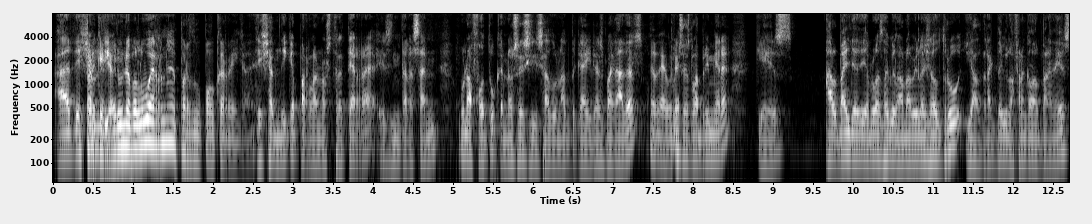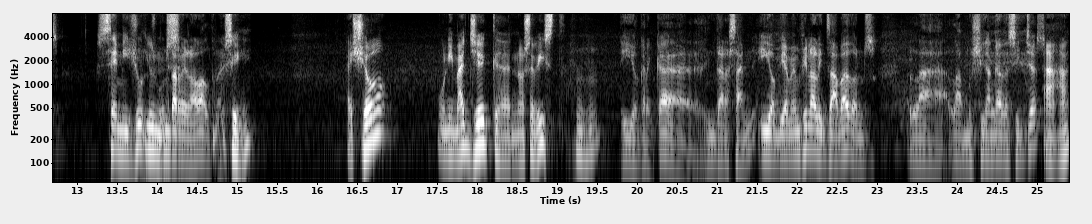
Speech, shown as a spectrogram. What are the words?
Ah, perquè dir- allò era una baluerna per dur pel carrer, allò, eh? Deixa'm dir que per la nostra terra és interessant una foto que no sé si s'ha donat gaires vegades, A veure. potser és la primera, que és el Ball de Diables de Vilanova i la Geltrú i el Drac de Vilafranca del Penedès semijunts, Junts. un darrere l'altre. Sí. Això, una imatge que no s'ha vist. I jo crec que interessant. I, òbviament, finalitzava, doncs, la, la Moixiganga de Sitges. Ahà.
